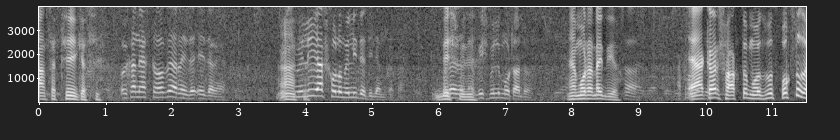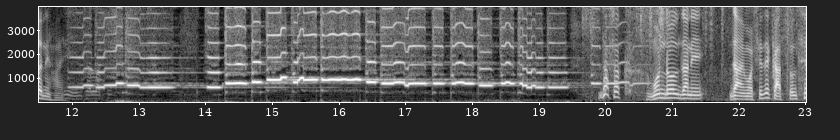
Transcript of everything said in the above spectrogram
আচ্ছা ঠিক আছে। ওইখানে একটা হবে আর এই যে- এই জায়গায় আচ্ছা। মিলি আর ষোলো মিলি দিয়ে দিলাম কাকা। বিশ মিলি। বিশ মিলি মোটা ডো হ্যাঁ মোটাটাই দিও। হ্যাঁ। একেবারে শক্ত মজবুত পোক্ত জানি হয়। দর্শক মণ্ডল জানি জামে মসজিদে কাজ চলছে।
